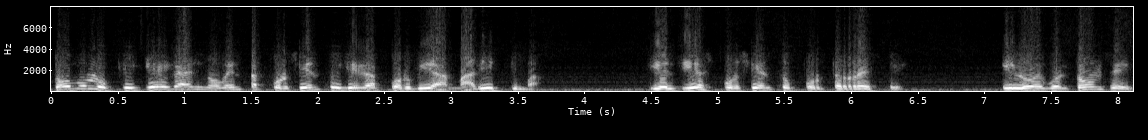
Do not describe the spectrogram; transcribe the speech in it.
todo lo que llega, el 90% llega por vía marítima y el 10% por terrestre. Y luego entonces,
